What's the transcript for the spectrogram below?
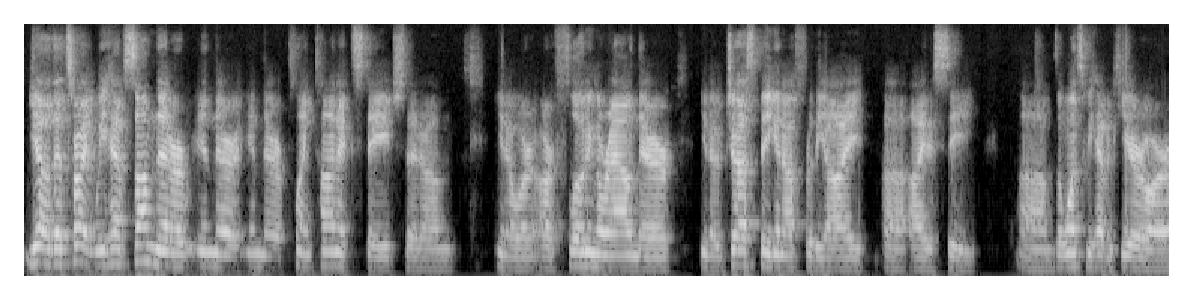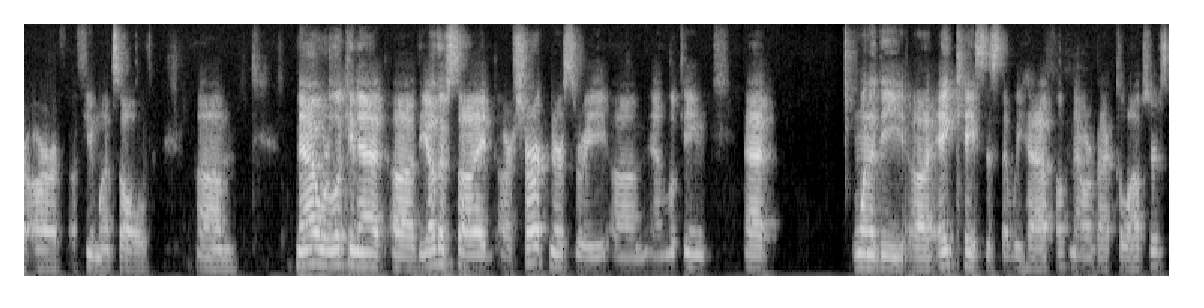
Yeah that's right. We have some that are in their in their planktonic stage that um, you know are, are floating around there you know just big enough for the eye uh, eye to see. Um, the ones we have in here are, are a few months old. Um, now we're looking at uh, the other side, our shark nursery, um, and looking at one of the uh, egg cases that we have. Oh, now we're back to lobsters.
